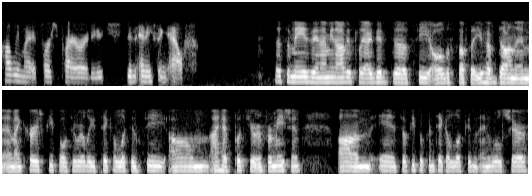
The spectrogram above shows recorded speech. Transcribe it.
probably my first priority than anything else. That's amazing. I mean, obviously, I did uh, see all the stuff that you have done, and, and I encourage people to really take a look and see. Um, I have put your information um, so people can take a look, and, and we'll share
